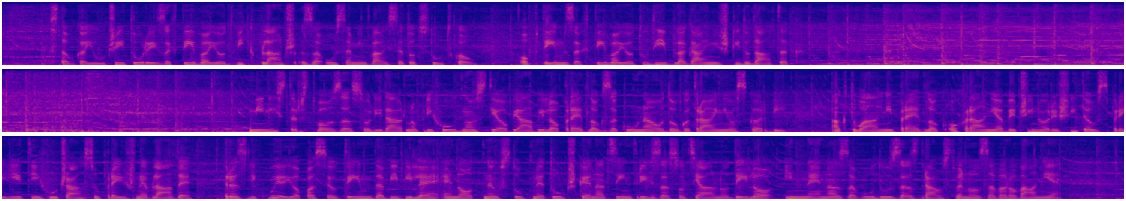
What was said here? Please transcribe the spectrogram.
Stavkajoči torej zahtevajo dvig plač za 28 odstotkov. Ob tem zahtevajo tudi blagajniški dodatek. Ministrstvo za solidarno prihodnost je objavilo predlog zakona o dolgotrajni oskrbi. Aktualni predlog ohranja večino rešitev sprejetih v času prejšnje vlade, razlikujejo pa se v tem, da bi bile enotne vstopne točke na centrih za socialno delo in ne na Zavodu za zdravstveno zavarovanje.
